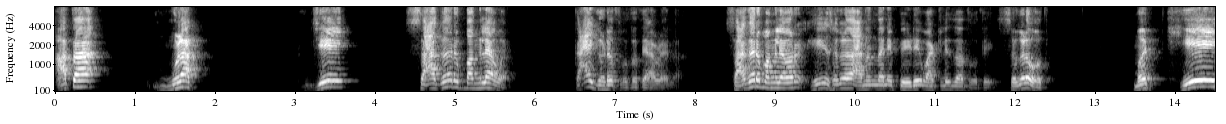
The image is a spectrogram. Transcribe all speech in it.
आता मुळात जे सागर बंगल्यावर काय घडत होतं त्यावेळेला? सागर बंगल्यावर हे सगळं आनंदाने पेढे वाटले जात होते. सगळं होतं. मग हे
